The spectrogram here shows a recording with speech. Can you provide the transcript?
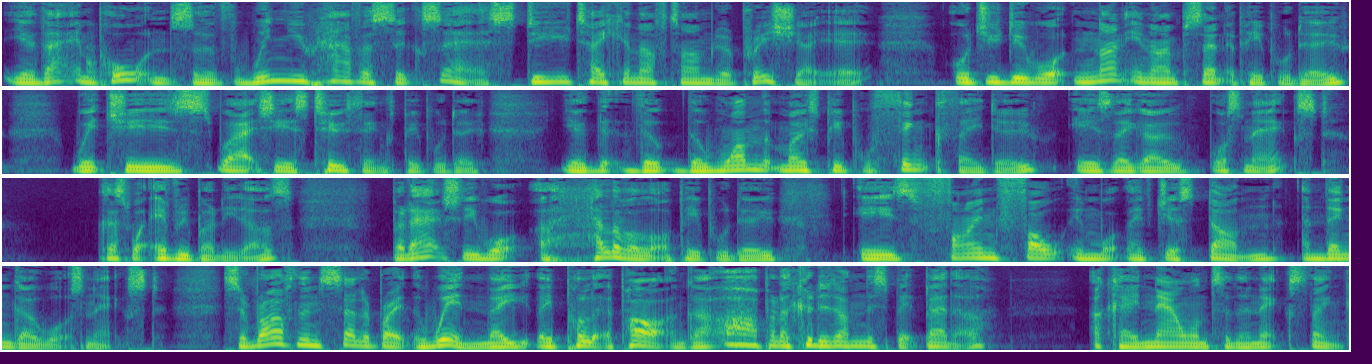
you know, that importance of when you have a success, do you take enough time to appreciate it? Or do you do what 99% of people do, which is, well, actually, there's two things people do. You know, the, the, the one that most people think they do is they go, what's next? That's what everybody does. But actually, what a hell of a lot of people do is find fault in what they've just done and then go, what's next? So rather than celebrate the win, they, they pull it apart and go, oh, but I could have done this bit better. Okay, now on to the next thing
